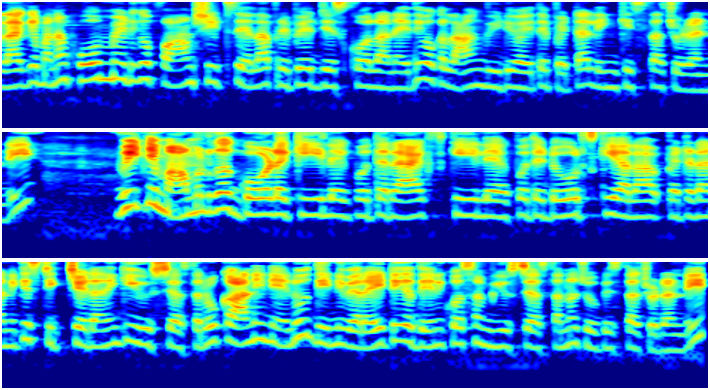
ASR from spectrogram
అలాగే మనం హోమ్ మేడ్గా ఫామ్ షీట్స్ ఎలా ప్రిపేర్ చేసుకోవాలనేది ఒక లాంగ్ వీడియో అయితే పెట్టా లింక్ ఇస్తా చూడండి. వీటిని మామూలుగా గోడకి లేకపోతే ర్యాక్స్కి లేకపోతే డోర్స్కి అలా పెట్టడానికి స్టిక్ చేయడానికి యూస్ చేస్తారు. కానీ నేను దీన్ని వెరైటీగా దేనికోసం యూస్ చేస్తానో చూపిస్తా చూడండి.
